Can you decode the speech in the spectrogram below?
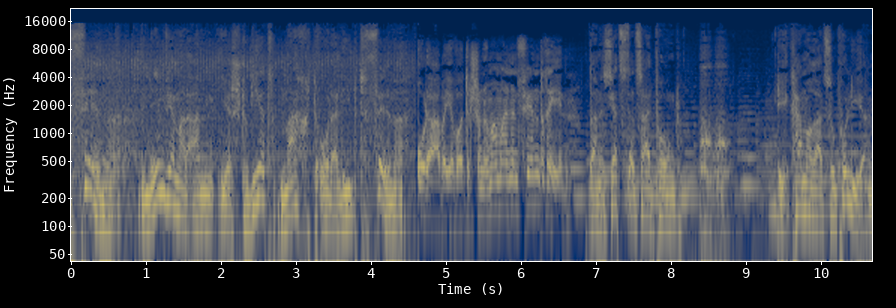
Filme. Nehmen wir mal an, ihr studiert, macht oder liebt Filme. Oder aber ihr wolltet schon immer mal einen Film drehen. Dann ist jetzt der Zeitpunkt, die Kamera zu polieren.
